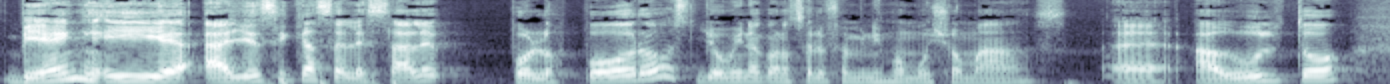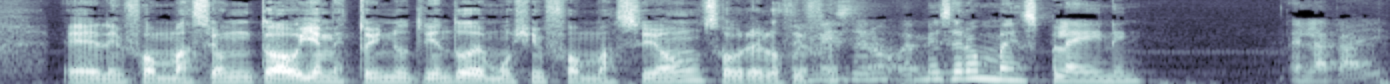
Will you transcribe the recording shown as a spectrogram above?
Bien, y a Jessica se le sale por los poros. Yo vine a conocer el feminismo mucho más eh, adulto. Eh, la información, todavía me estoy nutriendo de mucha información sobre los Hoy me, diferentes... hicieron, hoy me hicieron mansplaining en la calle.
